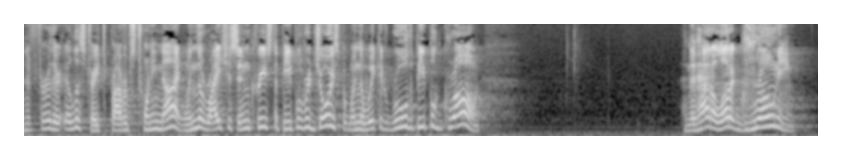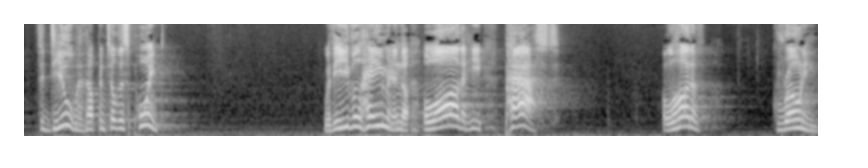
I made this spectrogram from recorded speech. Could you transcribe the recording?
And it further illustrates Proverbs 29. When the righteous increase, the people rejoice, but when the wicked rule, the people groan. And they've had a lot of groaning to deal with up until this point. With evil Haman and the law that he passed, a lot of groaning.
